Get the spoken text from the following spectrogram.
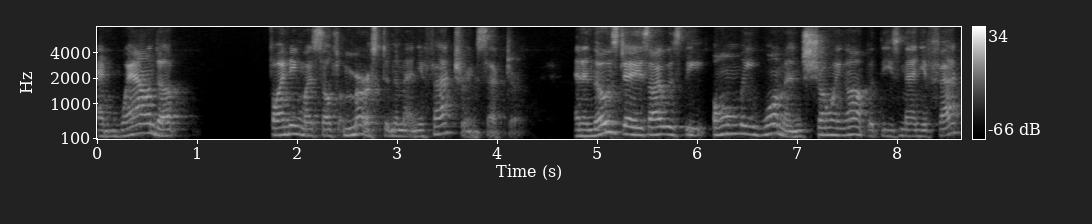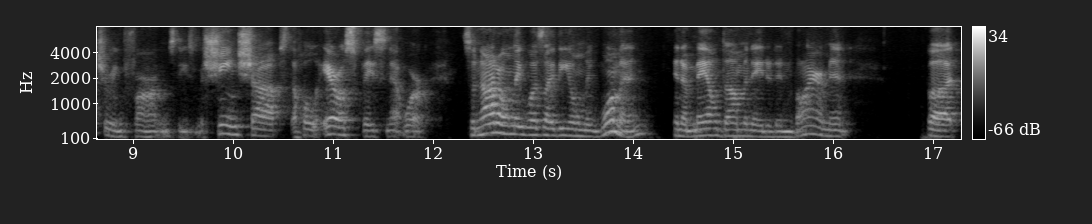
and wound up finding myself immersed in the manufacturing sector. And in those days, I was the only woman showing up at these manufacturing firms, these machine shops, the whole aerospace network. So not only was I the only woman in a male dominated environment, but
